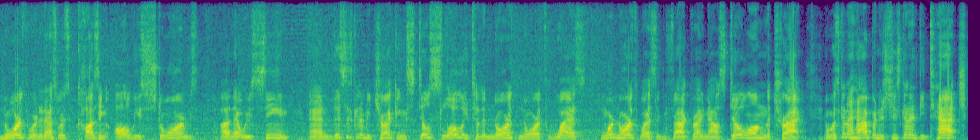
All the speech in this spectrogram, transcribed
northward, and that's what's causing all these storms uh, that we've seen. And this is going to be tracking still slowly to the north northwest, more northwest in fact right now, still along the track. And what's going to happen is she's going to detach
